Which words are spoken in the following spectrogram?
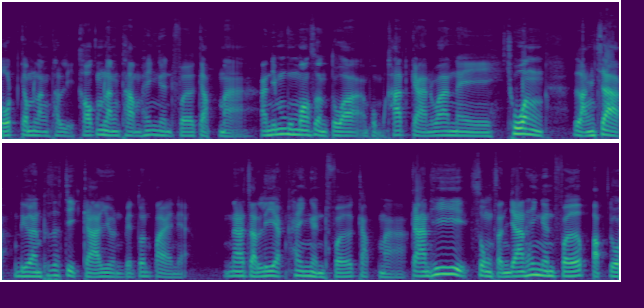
ลดกำลังผลิตเขากำลังทำให้เงินเฟ้อกลับมา อันนี้มุมมองส่วนตัวผมคาดการณ์ว่าในช่วงหลังจากเดือนพฤศจิกายนเป็นต้นไปเนี่ยน่าจะเรียกให้เงินเฟ้อกลับมา การที่ส่งสัญญาณให้เงินเฟ้อปรับตัว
